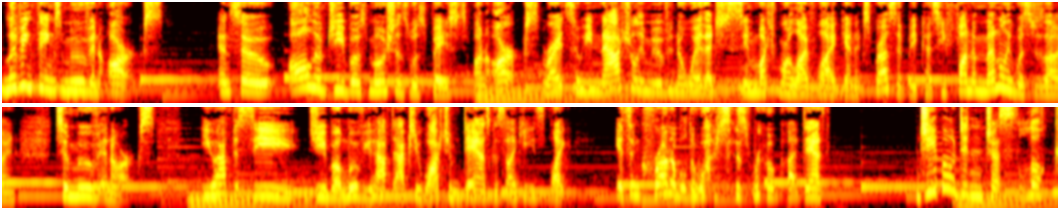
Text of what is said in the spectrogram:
Living things move in arcs. And so all of Jibo's motions was based on arcs, right? So he naturally moved in a way that just seemed much more lifelike and expressive because he fundamentally was designed to move in arcs. You have to see Jibo move. You have to actually watch him dance because like he's like it's incredible to watch this robot dance. Jibo didn't just look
